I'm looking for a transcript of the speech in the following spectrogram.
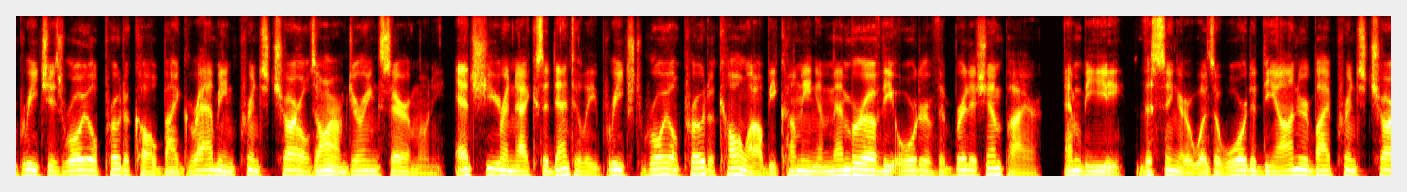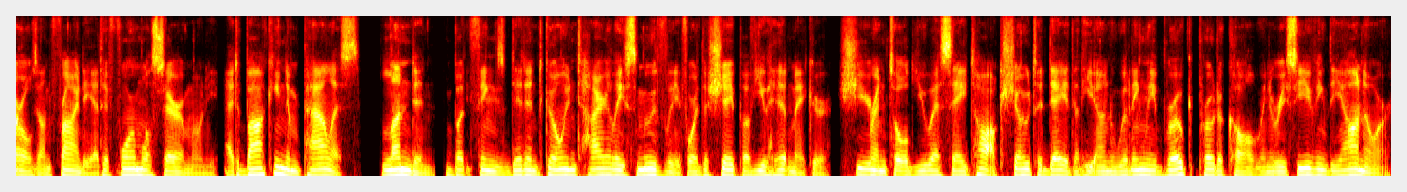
breaches royal protocol by grabbing Prince Charles' arm during ceremony. Ed Sheeran accidentally breached royal protocol while becoming a member of the Order of the British Empire, MBE. The singer was awarded the honor by Prince Charles on Friday at a formal ceremony at Buckingham Palace, London. But things didn't go entirely smoothly for the Shape of You hitmaker. Sheeran told USA Talk Show Today that he unwittingly broke protocol when receiving the honor,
